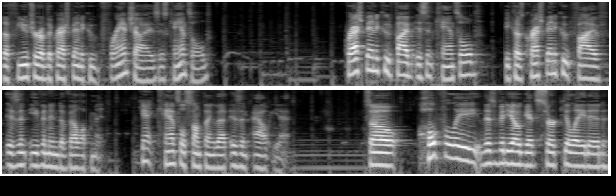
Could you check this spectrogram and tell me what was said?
the future of the Crash Bandicoot franchise is canceled. Crash Bandicoot 5 isn't canceled because Crash Bandicoot 5 isn't even in development. You can't cancel something that isn't out yet. So, hopefully, this video gets circulated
